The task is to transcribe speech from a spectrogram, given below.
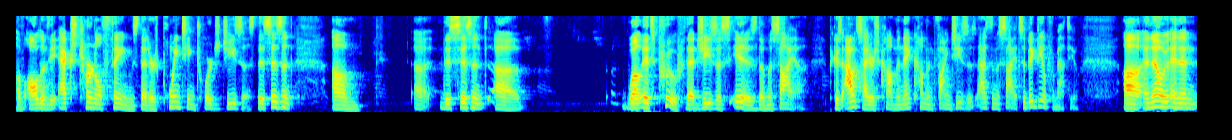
of all of the external things that are pointing towards Jesus. This isn't, um, uh, this isn't, uh, well, it's proof that Jesus is the Messiah because outsiders come and they come and find Jesus as the Messiah. It's a big deal for Matthew. Uh, and, no, and then,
